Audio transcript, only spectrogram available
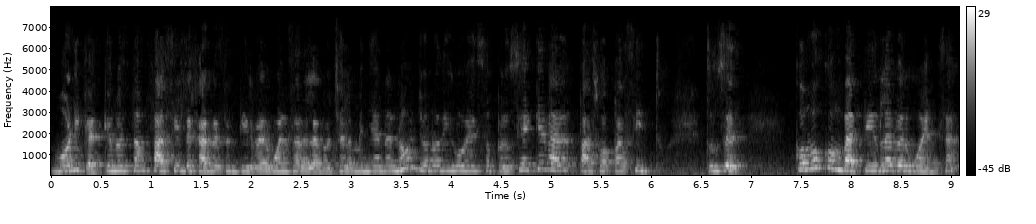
Mónica, es que no es tan fácil dejar de sentir vergüenza de la noche a la mañana. No, yo no digo eso, pero sí hay que dar paso a pasito. Entonces, ¿cómo combatir la vergüenza?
